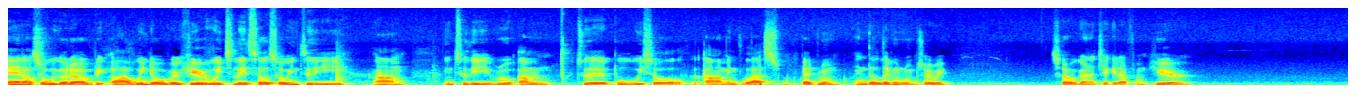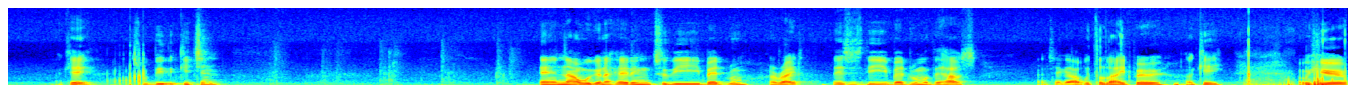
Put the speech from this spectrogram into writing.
And also we got a uh, window over here which leads also into the um, into the um to the pool we saw um, in the last bedroom in the living room sorry. So we're gonna check it out from here. Okay this would be the kitchen. And now we're gonna head into the bedroom all right? This is the bedroom of the house. And check out with the light better okay? Over here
